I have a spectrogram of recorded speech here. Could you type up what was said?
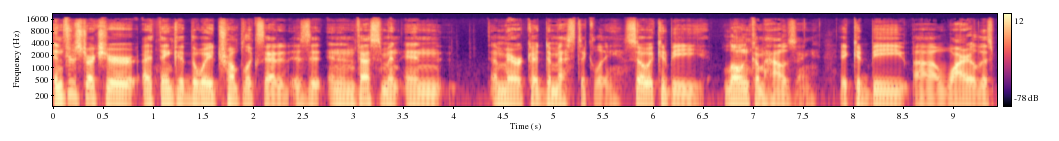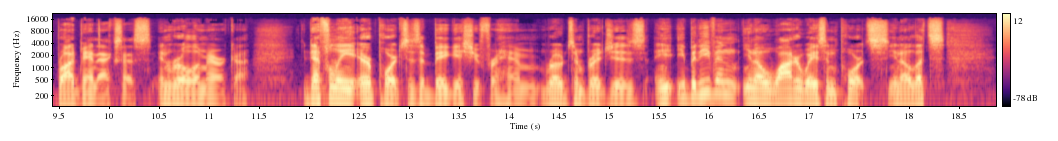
Infrastructure, I think the way Trump looks at it is an investment in America domestically. So it could be low income housing, it could be uh, wireless broadband access in rural America definitely airports is a big issue for him roads and bridges but even you know waterways and ports you know let's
